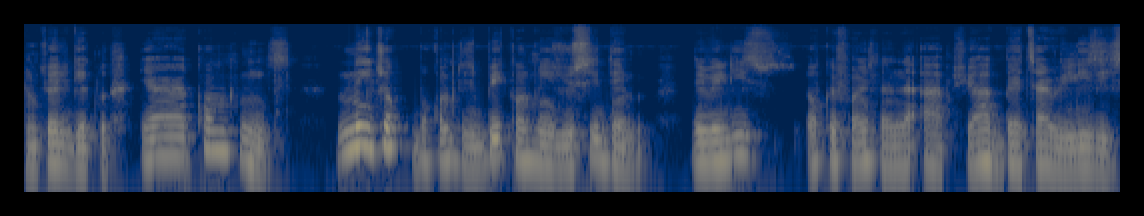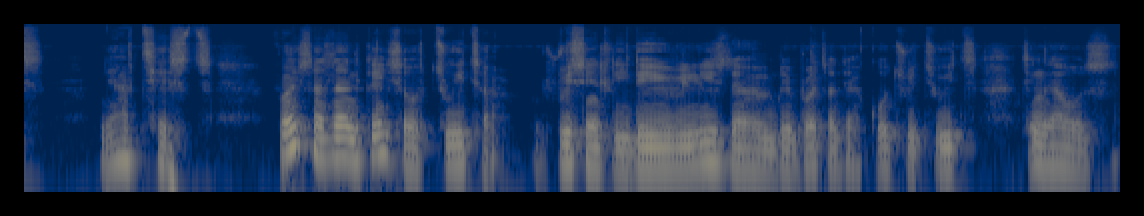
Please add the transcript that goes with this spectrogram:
You actually get close. There are companies, major companies, big companies. You see them. They release. Okay, for instance, the apps. You have beta releases. They have tests. For instance, now in the case of Twitter, recently they released um they brought out their quote retweets. I think that was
